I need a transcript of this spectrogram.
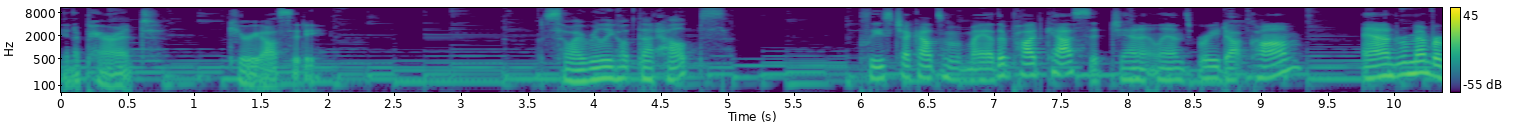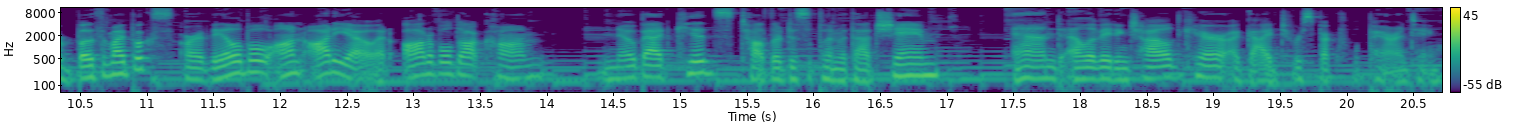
in a parent curiosity. So I really hope that helps. Please check out some of my other podcasts at janetlansbury.com. And remember, both of my books are available on audio at audible.com No Bad Kids, Toddler Discipline Without Shame, and Elevating Childcare A Guide to Respectful Parenting.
